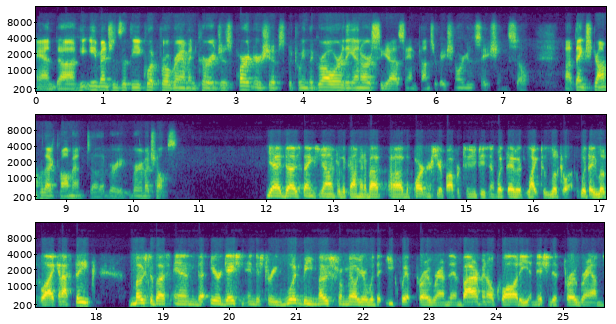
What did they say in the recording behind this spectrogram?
And uh, he, he, mentions that the EQIP program encourages partnerships between the grower, the NRCS, and conservation organizations. So uh, thanks, John, for that comment. Uh, that very, very much helps. Yeah, it does. Thanks, John, for the comment about uh, the partnership opportunities and what they would like to look what they look like. And I think most of us in the irrigation industry would be most familiar with the EQIP program, the Environmental Quality Initiative programs,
